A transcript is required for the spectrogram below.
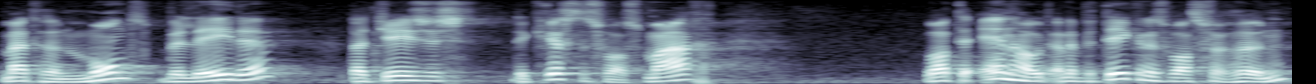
met hun mond beleden dat Jezus de Christus was. Maar wat de inhoud en de betekenis was voor hun,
